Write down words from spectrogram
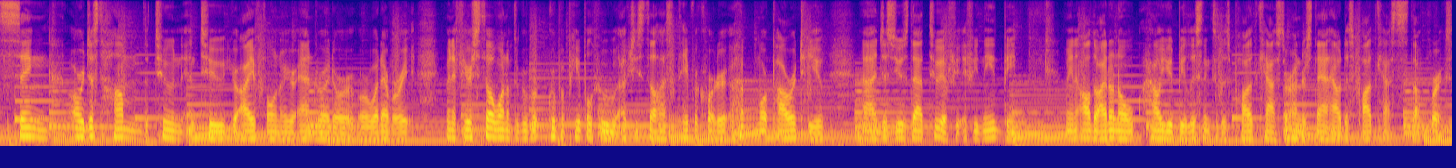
sing or just hum the tune into your iPhone or your Android or, or whatever. I mean, if you're still one of the group of, group of people who actually still has a tape recorder, more power to you. Uh, just use that too if, if you need be. I mean, although I don't know how you'd be listening to this podcast or understand how this podcast stuff works.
